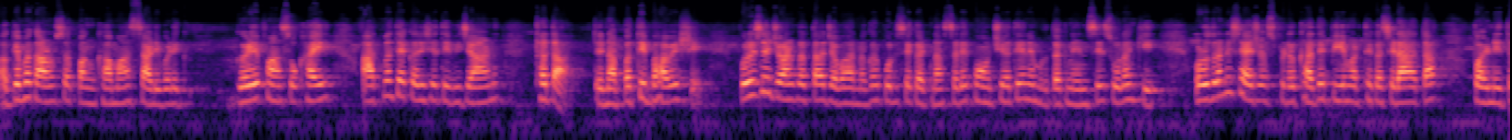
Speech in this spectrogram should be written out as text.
અગમ્ય કારણોસર પંખામાં સાડી વડે ગળે ફાંસો ખાઈ આત્મહત્યા કરી છે તેવી જાણ થતાં તેના પતિ ભાવેશે પોલીસને જાણ કરતાં જવાહરનગર પોલીસે ઘટના સ્થળે પહોંચી હતી અને મૃતક નેન્સી સોલંકી વડોદરાની સહેજ હોસ્પિટલ ખાતે પીએમ અર્થે ખસેડાયા હતા. પરિણીત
